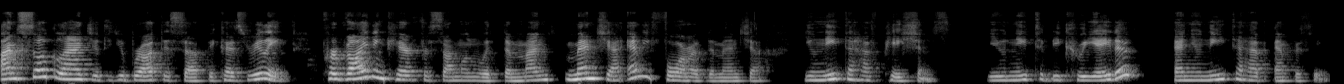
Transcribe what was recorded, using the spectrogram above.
I'm so glad you, you brought this up because really providing care for someone with dementia, any form of dementia, you need to have patience. You need to be creative and you need to have empathy.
